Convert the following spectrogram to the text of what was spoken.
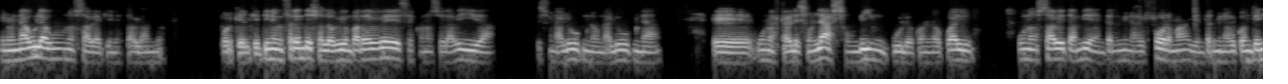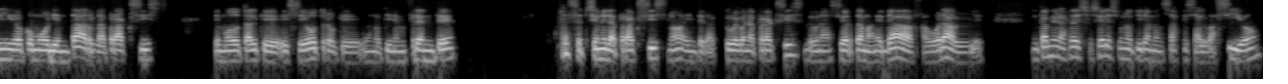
En un aula uno sabe a quién está hablando, porque el que tiene enfrente ya lo vio un par de veces, conoce la vida, es un alumno, una alumna, eh, uno establece un lazo, un vínculo, con lo cual uno sabe también en términos de forma y en términos de contenido cómo orientar la praxis, de modo tal que ese otro que uno tiene enfrente recepcione la praxis, ¿no? Interactúe con la praxis de una cierta manera favorable. En cambio, en las redes sociales uno tira mensajes al vacío,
